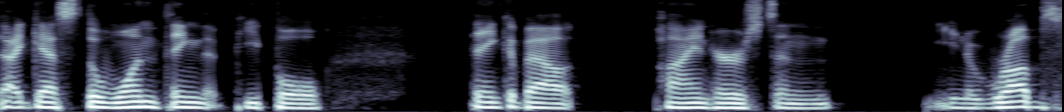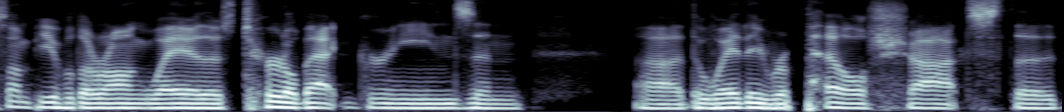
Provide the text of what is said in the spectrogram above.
I guess the one thing that people think about Pinehurst and you know rubs some people the wrong way are those turtleback greens and uh, the way they repel shots. The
